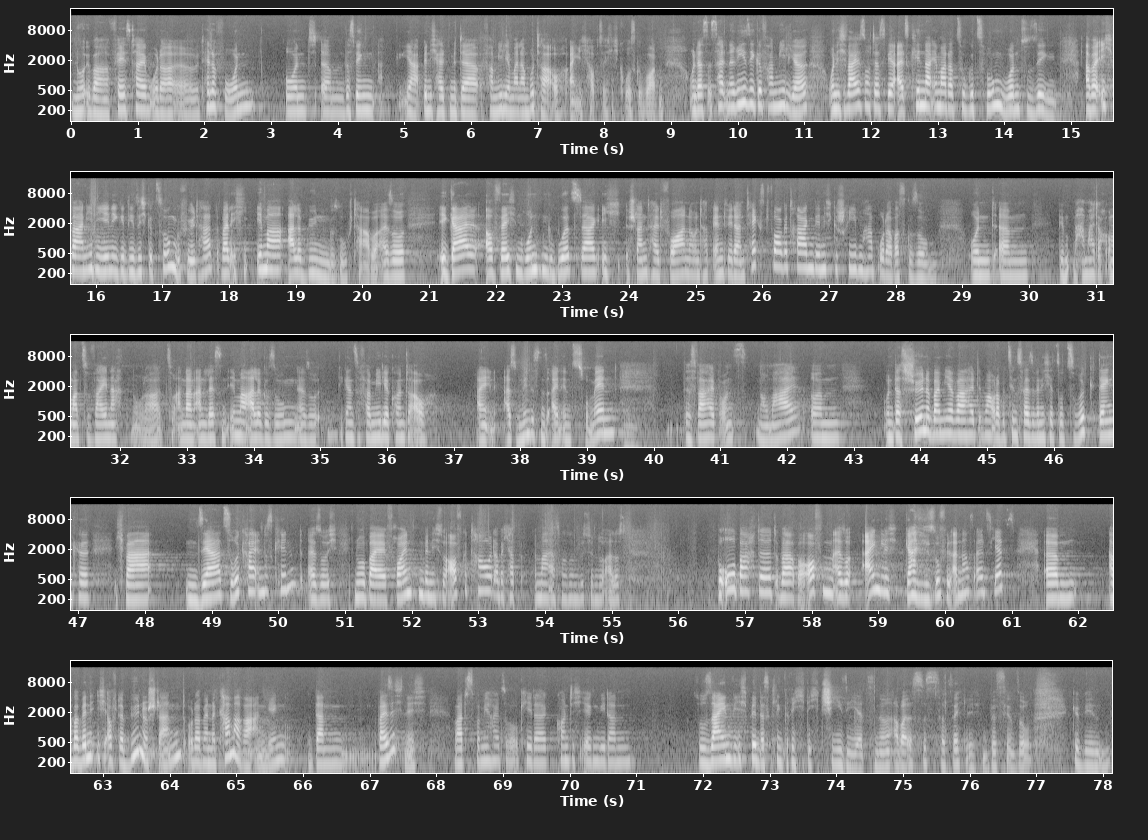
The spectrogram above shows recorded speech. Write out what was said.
nur über FaceTime oder äh, Telefon. Und deswegen ja, bin ich halt mit der Familie meiner Mutter auch eigentlich hauptsächlich groß geworden. Und das ist halt eine riesige Familie. Und ich weiß noch, dass wir als Kinder immer dazu gezwungen wurden zu singen. Aber ich war nie diejenige, die sich gezwungen gefühlt hat, weil ich immer alle Bühnen gesucht habe. Also egal auf welchem runden Geburtstag, ich stand halt vorne und habe entweder einen Text vorgetragen, den ich geschrieben habe, oder was gesungen. Und ähm, wir haben halt auch immer zu Weihnachten oder zu anderen Anlässen immer alle gesungen. Also die ganze Familie konnte auch ein, also mindestens ein Instrument. Das war halt bei uns normal. Ähm, und das Schöne bei mir war halt immer, oder beziehungsweise wenn ich jetzt so zurückdenke, ich war ein sehr zurückhaltendes Kind. Also ich, nur bei Freunden bin ich so aufgetaut, aber ich habe immer erstmal so ein bisschen so alles beobachtet, war aber offen. Also eigentlich gar nicht so viel anders als jetzt. Ähm, aber wenn ich auf der Bühne stand oder wenn eine Kamera anging, dann weiß ich nicht, war das bei mir halt so, okay, da konnte ich irgendwie dann so sein, wie ich bin. Das klingt richtig cheesy jetzt, ne? aber es ist tatsächlich ein bisschen so gewesen.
